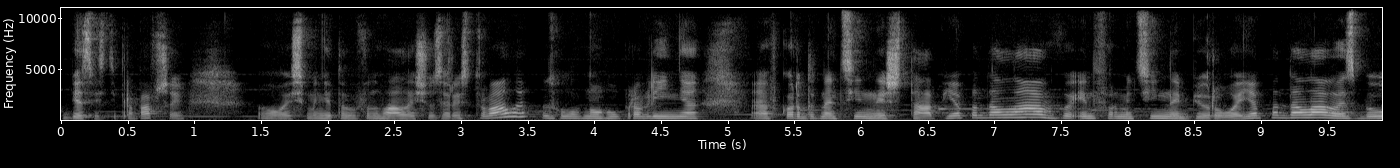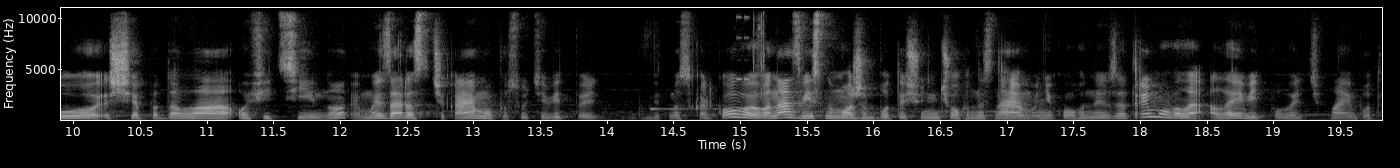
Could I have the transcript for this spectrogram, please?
безвісті пропавший. Ось мені телефонували, що зареєстрували з головного управління. Е, В координаційний штаб я подала, в інформаційне бюро я подала, в СБУ ще подала офіційно. Ми зараз чекаємо по суті відповідь від Москалькової. Вона, звісно, може бути, що нічого не знаємо, нікого не затримували, але відповідь має бути.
